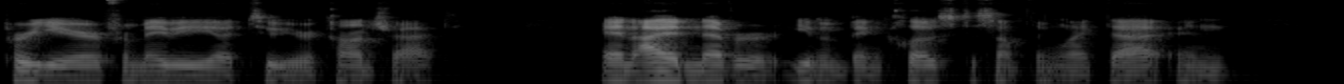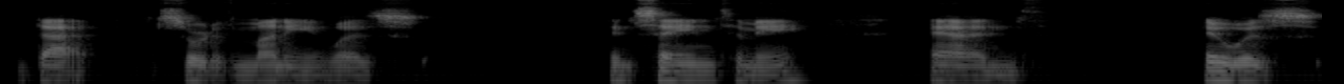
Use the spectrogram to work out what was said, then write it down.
per year for maybe a two-year contract. And I had never even been close to something like that, and that sort of money was insane to me. And it was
